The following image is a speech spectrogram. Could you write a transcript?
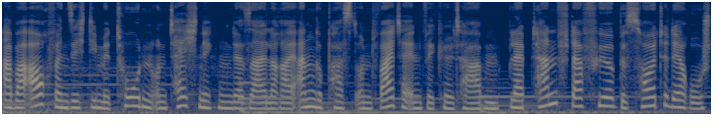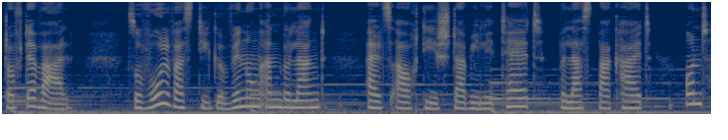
Aber auch wenn sich die Methoden und Techniken der Seilerei angepasst und weiterentwickelt haben, bleibt Hanf dafür bis heute der Rohstoff der Wahl, sowohl was die Gewinnung anbelangt, als auch die Stabilität, Belastbarkeit und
